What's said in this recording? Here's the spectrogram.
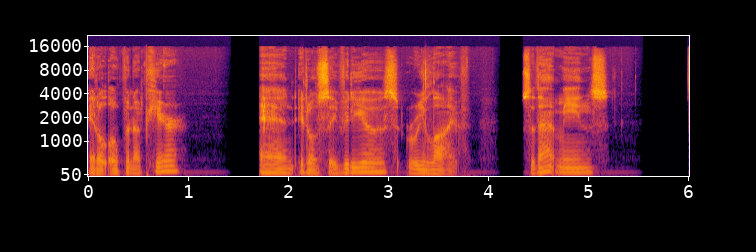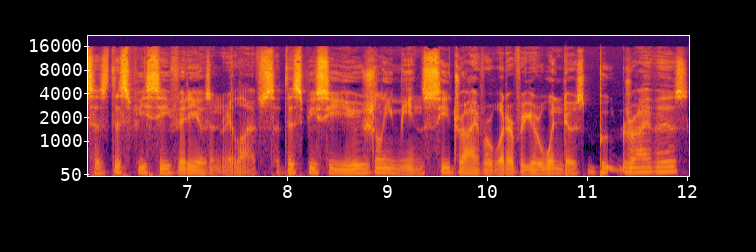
It'll open up here and it'll say videos relive. So that means it says this PC videos and relive. So this PC usually means C drive or whatever your Windows boot drive is.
